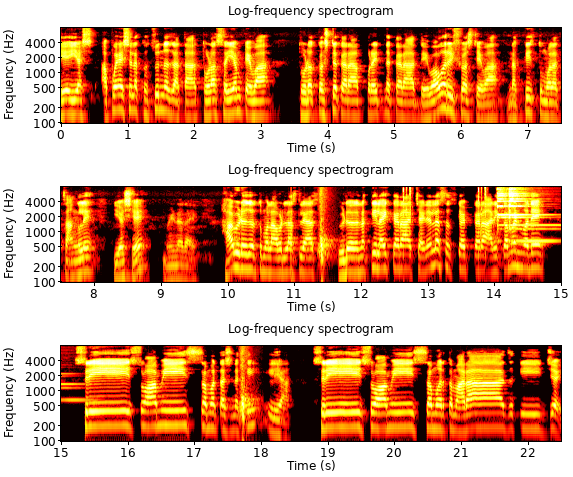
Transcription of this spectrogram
हे यश अपयशाला खचून न जाता थोडा संयम ठेवा. थोडं कष्ट करा प्रयत्न करा देवावर विश्वास ठेवा. नक्कीच तुम्हाला चांगले यश हे मिळणार आहे. हा व्हिडिओ जर तुम्हाला आवडला असल्यास व्हिडिओला नक्की लाईक करा चॅनलला सबस्क्राईब करा आणि कमेंटमध्ये श्री स्वामी समर्थ अशी नक्की लिहा. श्री स्वामी समर्थ महाराज की जय.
